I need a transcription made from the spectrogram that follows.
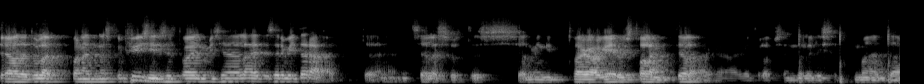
teade tuleb, paned ennast ka füüsiliselt valmis ja lähed ja servid ära, et, selles suhtes seal mingit väga keerulist valemit ei ole, aga aga tuleb see endale lihtsalt mõelda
